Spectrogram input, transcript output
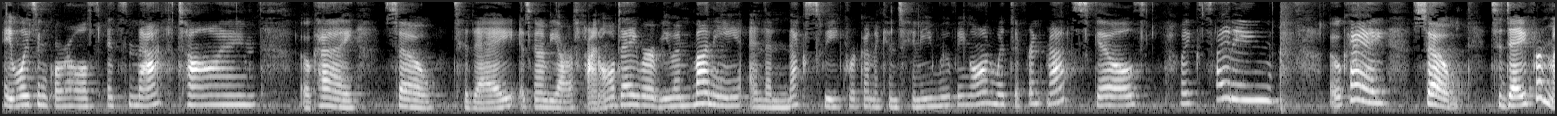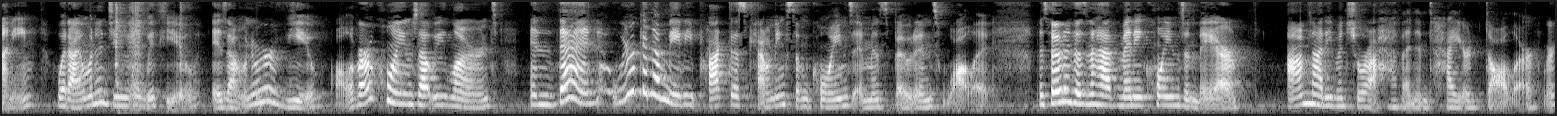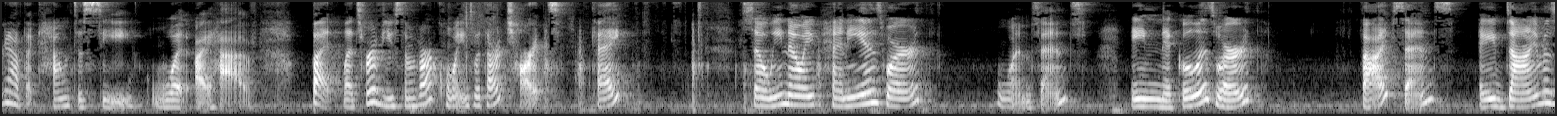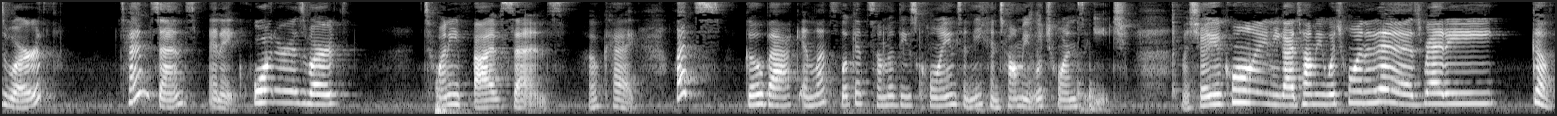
Hey boys and girls, it's math time. Okay, so today is gonna be our final day reviewing money and then next week we're gonna continue moving on with different math skills. How exciting. Okay, so today for money, what I wanna do with you is I wanna review all of our coins that we learned and then we're gonna maybe practice counting some coins in Miss Baudin's wallet. Miss Baudin doesn't have many coins in there, I'm not even sure I have an entire dollar. We're gonna have to count to see what I have. But let's review some of our coins with our charts, okay? So we know a penny is worth one cent, a nickel is worth five cents, a dime is worth 10 cents, and a quarter is worth 25 cents. Okay, let's go back and let's look at some of these coins and you can tell me which ones each. I'm gonna show you a coin. You gotta tell me which one it is. Ready? Go.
